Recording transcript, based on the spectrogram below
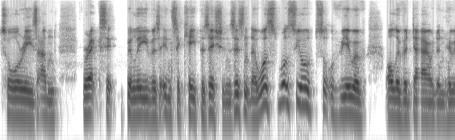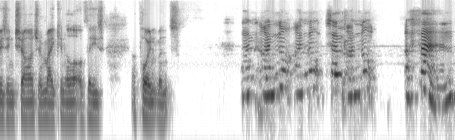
Tories and Brexit believers into key positions, isn't there? What's what's your sort of view of Oliver Dowden, who is in charge of making a lot of these appointments? I'm, I'm not. I'm not. Um, I'm not a fan,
